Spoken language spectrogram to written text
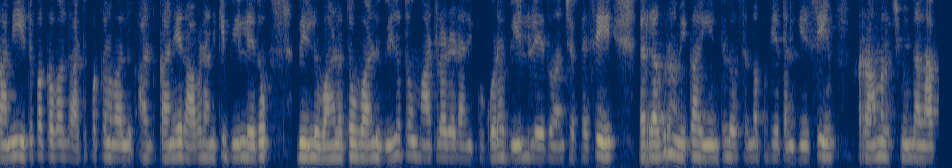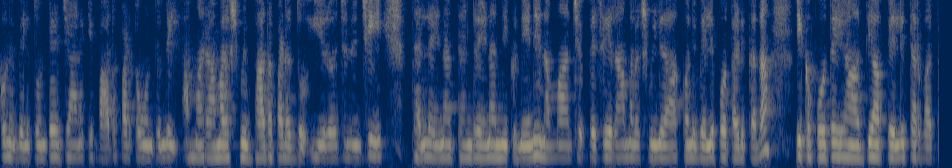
కానీ ఇటు పక్క వాళ్ళు అటు పక్కన వాళ్ళు కానీ రావడానికి వీల్లేదు. వీళ్ళు వాళ్ళతో వాళ్ళు వీళ్ళతో మాట్లాడడానికి కూడా వీలు లేదు అని చెప్పేసి రఘురామిక ఇంటిలో సున్నపు గీతను గీసి రామలక్ష్మి రామలక్ష్మిని ఆకుని వెళుతుంటే జానకి బాధపడుతూ ఉంటుంది. అమ్మ రామలక్ష్మి బాధపడద్దు. ఈ రోజు నుంచి తల్లైనా తండ్రి అయినా నీకు నేనేనమ్మా అని చెప్పేసి రామలక్ష్మిని లాక్కొని వెళ్ళిపోతాడు కదా. ఇకపోతే ఆద్య పెళ్ళి తర్వాత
